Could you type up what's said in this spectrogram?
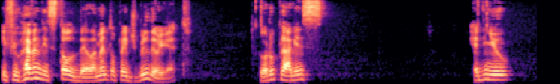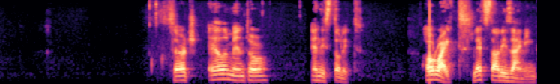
If you haven't installed the Elementor Page Builder yet, go to Plugins, Add New, search Elementor and install it. Alright, let's start designing.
